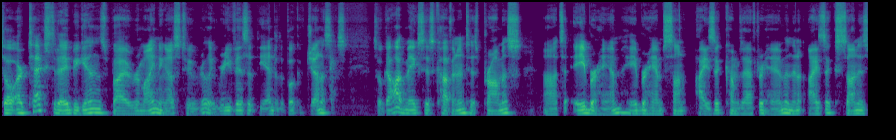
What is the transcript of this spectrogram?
So, our text today begins by reminding us to really revisit the end of the book of Genesis. So, God makes his covenant, his promise uh, to Abraham. Abraham's son Isaac comes after him, and then Isaac's son is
